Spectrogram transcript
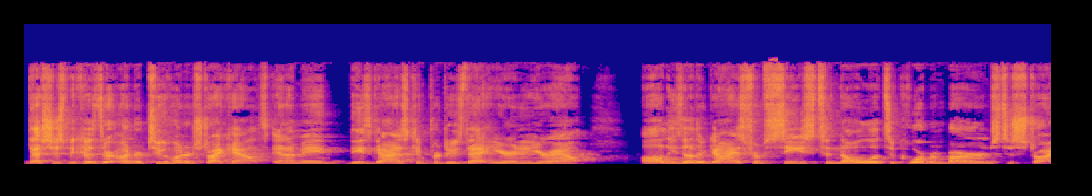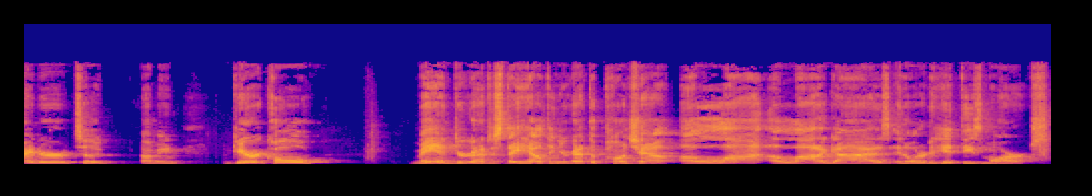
that's just because they're under 200 strikeouts. And I mean, these guys can produce that year in and year out. All these other guys from Cease to Nola to Corbin Burnes to Strider to, I mean, Gerrit Cole, man, you're going to have to stay healthy and you're going to have to punch out a lot, a lot of guys in order to hit these marks.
